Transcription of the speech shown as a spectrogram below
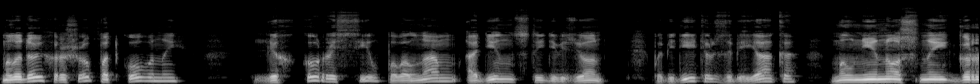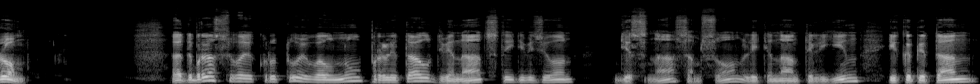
Молодой, хорошо подкованный, легко рысил по волнам одиннадцатый дивизион, победитель, забияка, молниеносный гром. Отбрасывая крутую волну, пролетал двенадцатый дивизион, Десна, Самсон, лейтенант Ильин и капитан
